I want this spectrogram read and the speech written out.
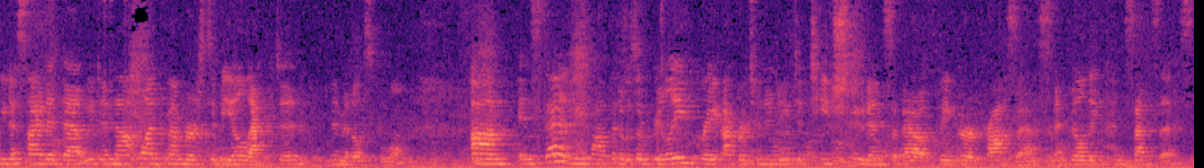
we decided that we did not want members to be elected in middle school. Um, instead, we thought that it was a really great opportunity to teach students about Quaker process and building consensus.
